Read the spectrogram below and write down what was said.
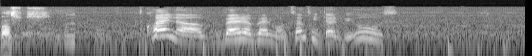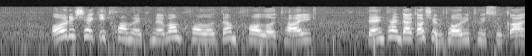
პასუხს. თქვენ ვერ ვერ მომცემთ ინტერვიუს? ორი შეკითხვა მექნება მხოლოდ და მხოლოდ. აი დენთან დაკავშირებით ორი თვის უკან,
